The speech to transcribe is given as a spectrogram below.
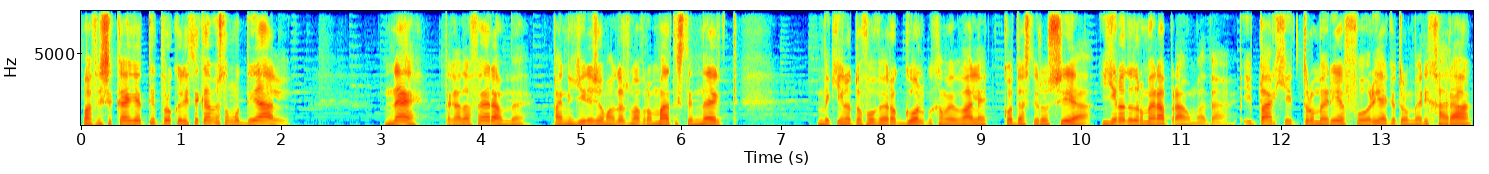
μα φυσικά γιατί προκριθήκαμε στο Μουντιάλ. Ναι, τα καταφέραμε. Πανηγυρίζει ο Μανώλης Μαυρομάτης στην ΕΡΤ με εκείνο το φοβερό γκολ που είχαμε βάλει κοντά στη Ρωσία. Γίνονται τρομερά πράγματα. Υπάρχει τρομερή εφορία και τρομερή χαρά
